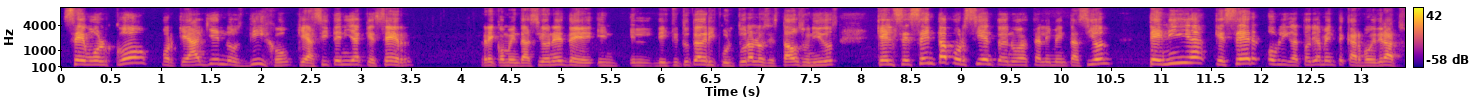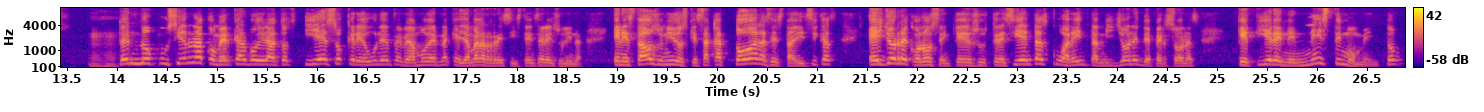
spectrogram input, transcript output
se volcó porque alguien nos dijo que así tenía que ser, recomendaciones del Instituto de Agricultura de los Estados Unidos, que el 60% de nuestra alimentación tenía que ser obligatoriamente carbohidratos. Entonces no pusieron a comer carbohidratos y eso creó una enfermedad moderna que se llama la resistencia a la insulina. En Estados Unidos, que saca todas las estadísticas, ellos reconocen que de sus 340 millones de personas que tienen en este momento,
